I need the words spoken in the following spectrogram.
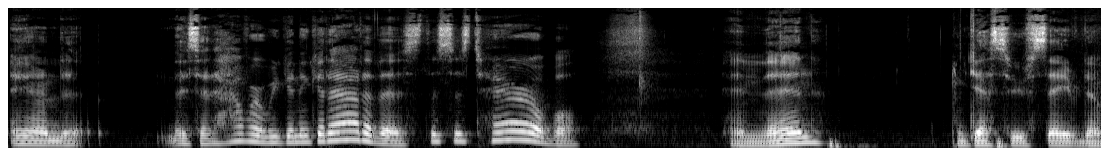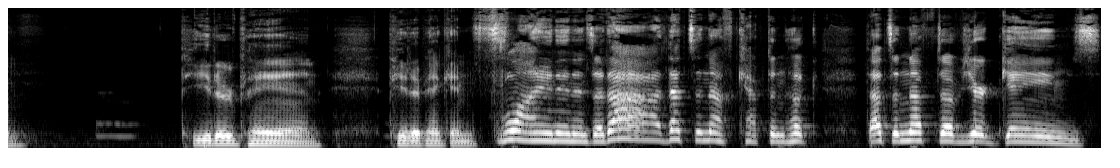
And they said, How are we going to get out of this? This is terrible. And then, guess who saved them? Peter Pan. Peter Pan came flying in and said, Ah, that's enough, Captain Hook. That's enough of your games.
